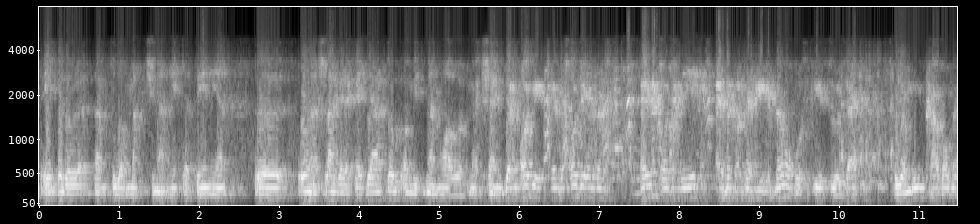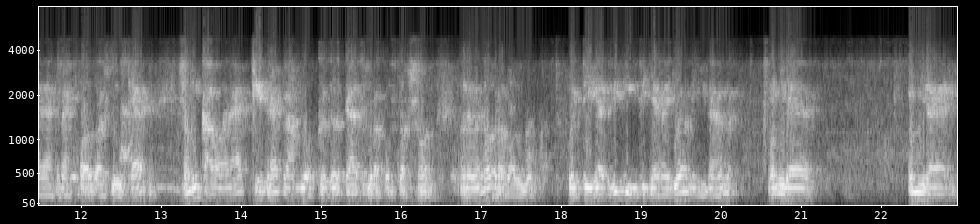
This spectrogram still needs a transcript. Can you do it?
Én például ezt nem tudom megcsinálni, tehát én ilyen ö, olyan slágereket gyártok, amit nem hallgat meg senki. De azért, ez, azért ennek a zenék, ezek a zenék nem ahhoz készültek, hogy a munkába menet meghallgass őket, és a munkába menet két reklámblokk között elszórakoztasson, hanem ez arra való, hogy téged vigyen egy olyan íven, amire, amire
